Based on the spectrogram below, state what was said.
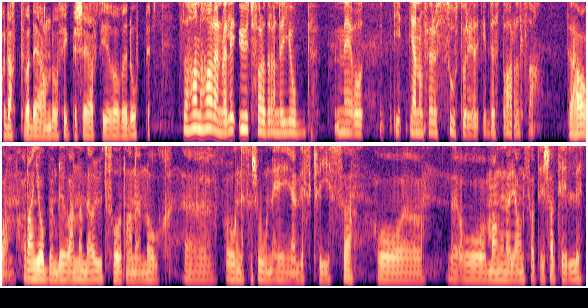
Og dette var det han da fikk beskjed av styret å rydde opp i. Så han har en veldig utfordrende jobb med å gjennomføre så store besparelser. Det har han, og den jobben blir jo enda mer utfordrende når eh, organisasjonen er i en viss krise, og, det, og, mange av de ansatte ikke har tillit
